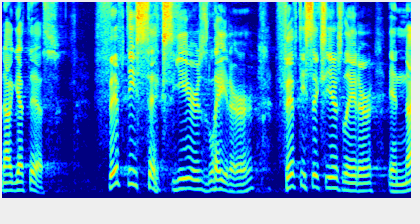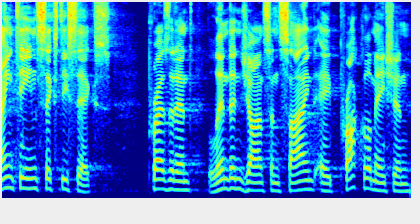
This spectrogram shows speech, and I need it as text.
Now, get this 56 years later, 56 years later, in 1966, President Lyndon Johnson signed a proclamation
